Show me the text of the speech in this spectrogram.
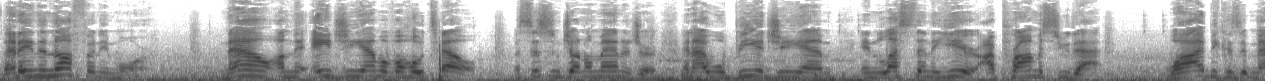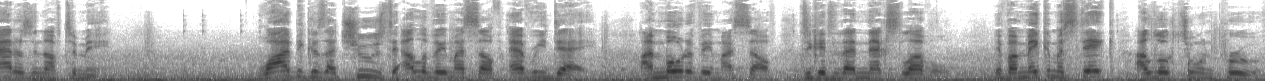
That ain't enough anymore. Now I'm the AGM of a hotel, assistant general manager, and I will be a GM in less than a year. I promise you that. Why? Because it matters enough to me. Why? Because I choose to elevate myself every day. I motivate myself to get to that next level. If I make a mistake, I look to improve.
